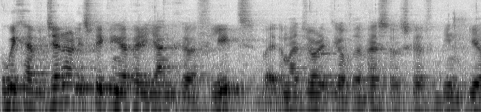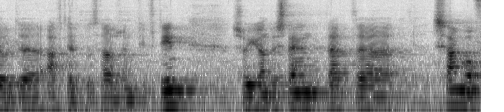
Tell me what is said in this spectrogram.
We have, generally speaking, a very young uh, fleet. The majority of the vessels have been built uh, after 2015. So you understand that some of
